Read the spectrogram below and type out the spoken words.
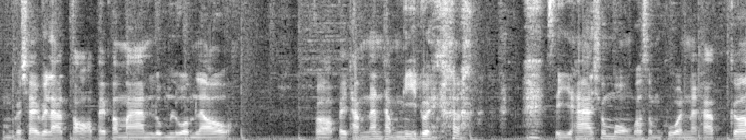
ผมก็ใช้เวลาต่อไปประมาณรวมๆแล้ว ก็ไปทำนั่นทำนี่ด้วยก็สี่ห้าชั่วโมงพอสมควรนะครับ ก็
